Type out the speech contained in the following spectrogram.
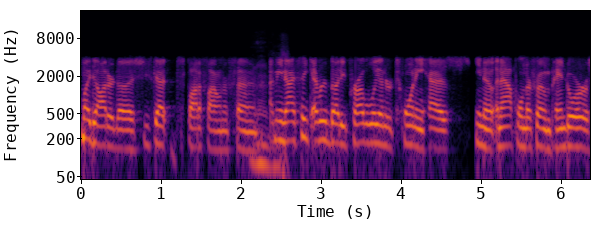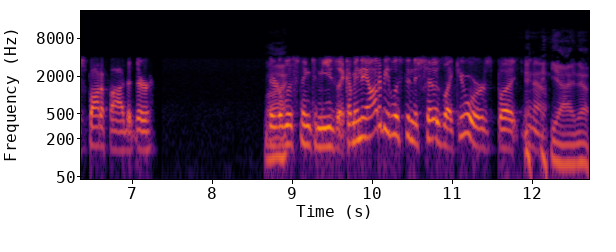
My daughter does. She's got Spotify on her phone. Right. I mean, I think everybody probably under 20 has, you know, an Apple on their phone, Pandora or Spotify that they're they're Well, listening to music. I mean, they ought to be listening to shows like yours, but you know, yeah, I know.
